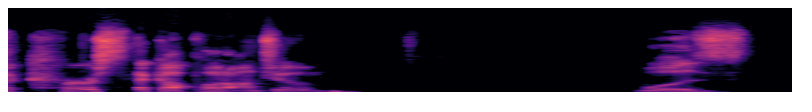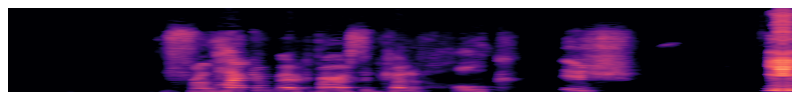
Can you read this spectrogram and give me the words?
the curse that got put onto him was, for lack of a better comparison, kind of Hulk ish. uh,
